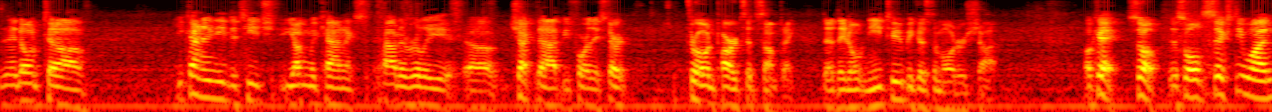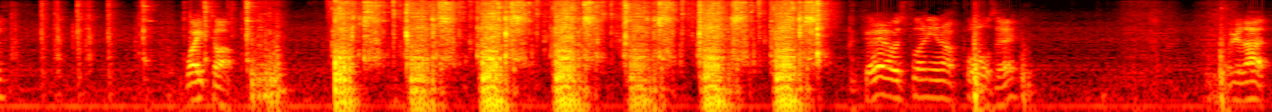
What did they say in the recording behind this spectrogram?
they don't. Uh, you kind of need to teach young mechanics how to really uh, check that before they start throwing parts at something that they don't need to because the motor's shot. Okay, so this old 61 white top. Okay, that was plenty enough pulls, eh? Look at that.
